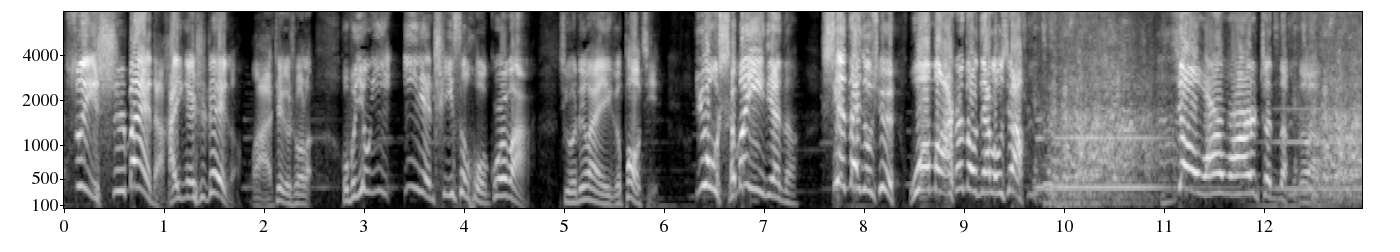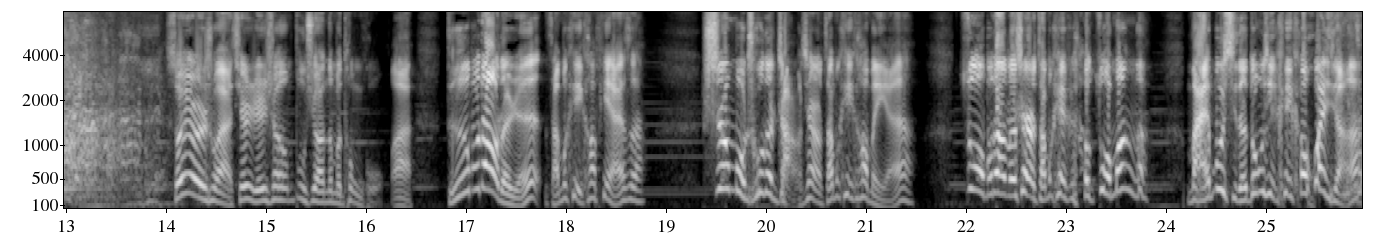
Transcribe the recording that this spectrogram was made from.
最失败的还应该是这个啊，这个说了，我们用意意念吃一次火锅吧。就有另外一个报警，用什么意念呢？现在就去，我马上到家楼下。要玩玩，真的，对吧？所以有人说啊，其实人生不需要那么痛苦啊，得不到的人咱们可以靠 PS，生不出的长相咱们可以靠美颜啊，做不到的事儿咱们可以靠做梦啊，买不起的东西可以靠幻想啊。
